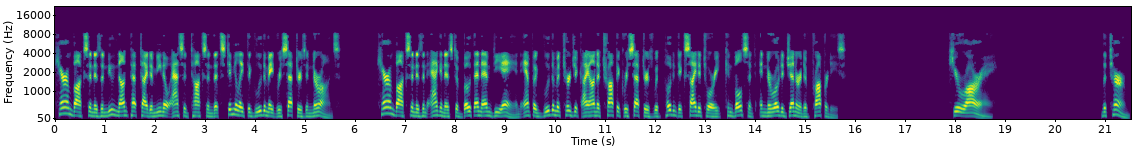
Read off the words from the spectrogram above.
Caramboxin is a new nonpeptide amino acid toxin that stimulate the glutamate receptors in neurons. Caramboxin is an agonist of both NMDA and AMPA glutamatergic ionotropic receptors with potent excitatory, convulsant, and neurodegenerative properties. Curare The term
